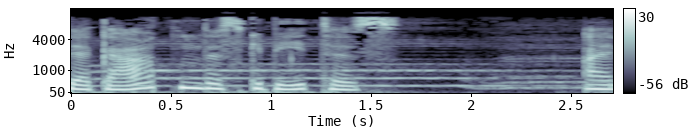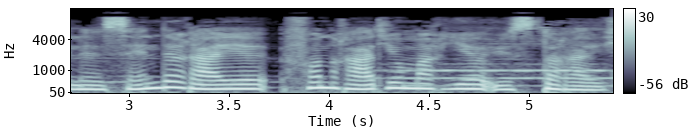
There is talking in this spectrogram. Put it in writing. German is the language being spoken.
Der Garten des Gebetes. Eine Sendereihe von Radio Maria Österreich.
